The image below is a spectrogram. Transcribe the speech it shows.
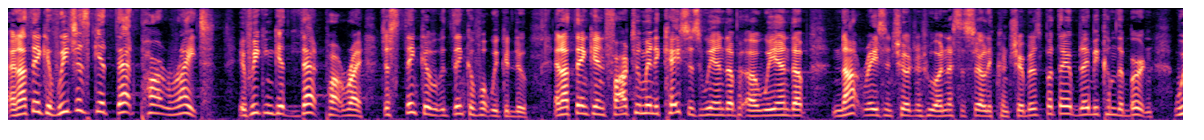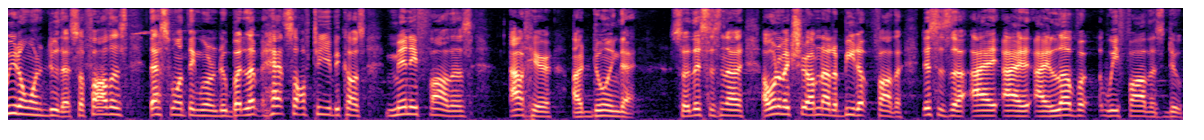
And I think if we just get that part right, if we can get that part right, just think of, think of what we could do. And I think in far too many cases, we end up, uh, we end up not raising children who are necessarily contributors, but they, they become the burden. We don't want to do that. So, fathers, that's one thing we want to do. But let, hats off to you because many fathers out here are doing that. So this is not, I want to make sure I'm not a beat up father. This is a, I, I, I love what we fathers do.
